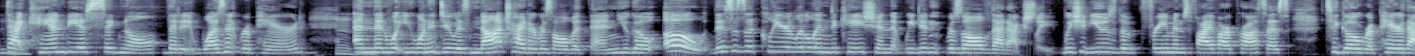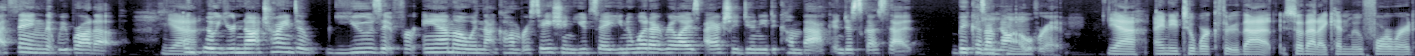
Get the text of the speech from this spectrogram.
that mm-hmm. can be a signal that it wasn't repaired. Mm-hmm. And then what you want to do is not try to resolve it then. You go, oh, this is a clear little indication that we didn't resolve that actually. We should use the Freeman's 5R process to go repair that thing that we brought up. Yeah. And so you're not trying to use it for ammo in that conversation. You'd say, you know what, I realize I actually do need to come back and discuss that because mm-hmm. I'm not mm-hmm. over it. Yeah, I need to work through that so that I can move forward.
